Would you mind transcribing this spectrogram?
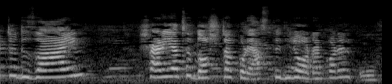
একটা ডিজাইন শাড়ি আছে দশটা করে, আস্তে ধীরে অর্ডার করেন ওফ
